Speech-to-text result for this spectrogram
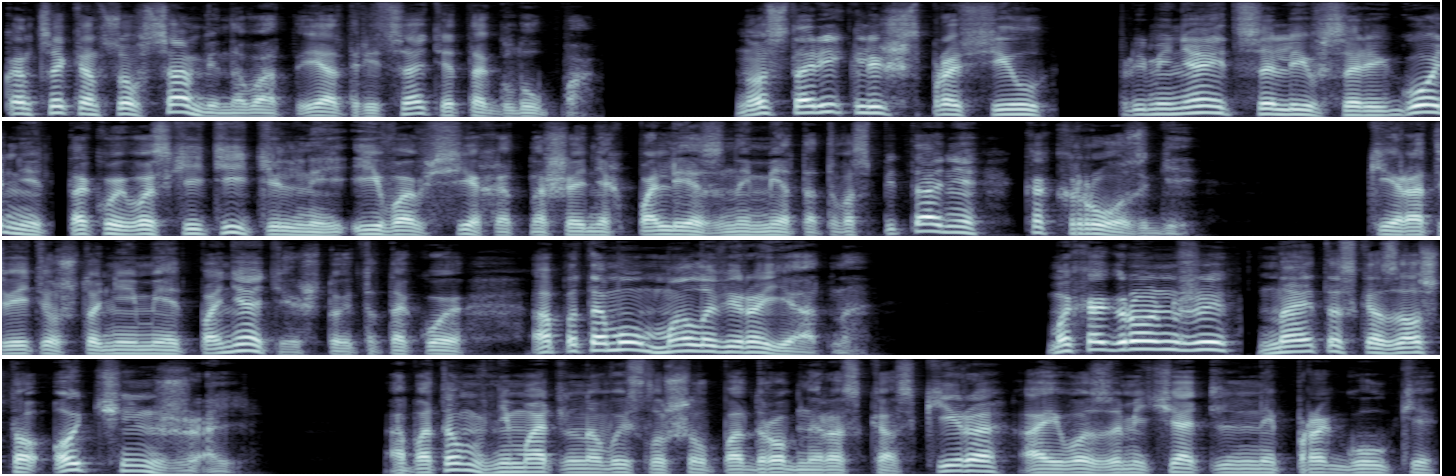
в конце концов, сам виноват, и отрицать это глупо. Но старик лишь спросил, применяется ли в Саригоне такой восхитительный и во всех отношениях полезный метод воспитания, как розги. Кир ответил, что не имеет понятия, что это такое, а потому маловероятно. Махагрон же на это сказал, что очень жаль. А потом внимательно выслушал подробный рассказ Кира о его замечательной прогулке.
